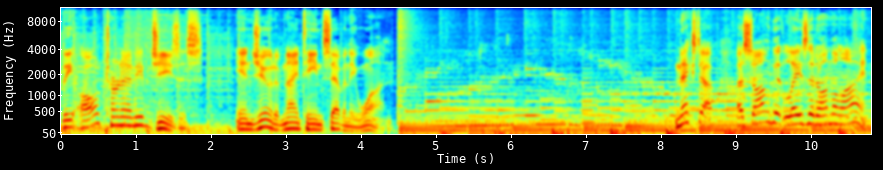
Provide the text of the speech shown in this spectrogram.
the alternative Jesus in June of 1971. Next up, a song that lays it on the line,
